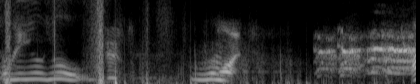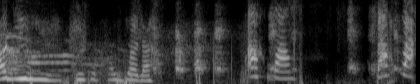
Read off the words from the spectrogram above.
요 요 요. 우와. 아니, 벌써 달잖아. 빡빡. 빡빡.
